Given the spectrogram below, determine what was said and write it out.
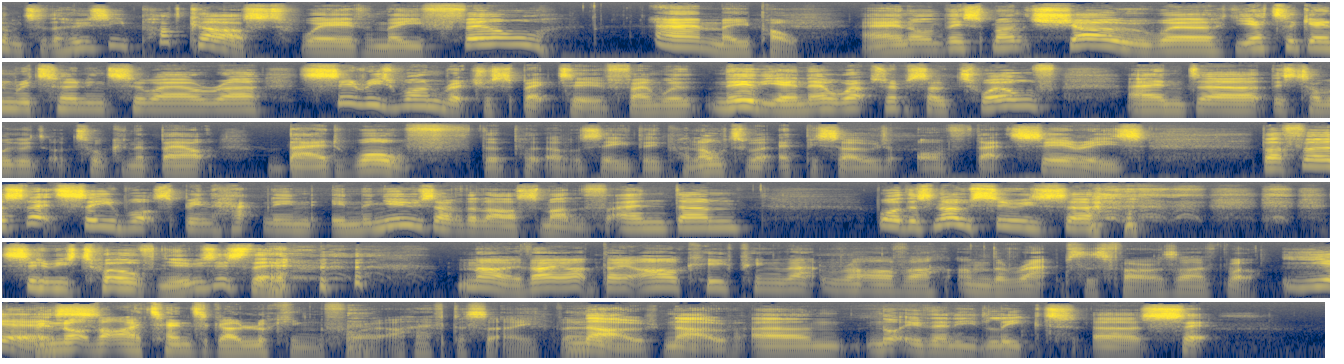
Welcome to the Who's He podcast with me, Phil. And me, Paul. And on this month's show, we're yet again returning to our uh, Series 1 retrospective. And we're near the end now. We're up to episode 12. And uh, this time we're talking about Bad Wolf, the obviously the penultimate episode of that series. But first, let's see what's been happening in the news over the last month. And, um, well, there's no Series, uh, series 12 news, is there? No, they are they are keeping that rather under wraps as far as I've well. Yes. I mean, not that I tend to go looking for it, I have to say. But... No, no, um, not even any leaked uh, set,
